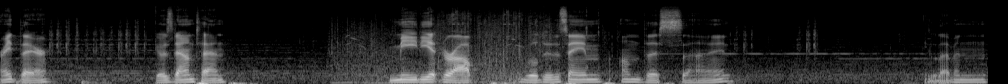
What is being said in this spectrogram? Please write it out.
right there. Goes down 10. Immediate drop. We'll do the same on this side. 11.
